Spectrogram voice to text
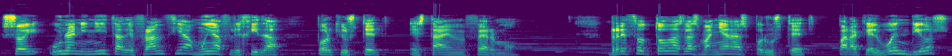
soy una niñita de Francia muy afligida porque usted está enfermo. Rezo todas las mañanas por usted para que el buen Dios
